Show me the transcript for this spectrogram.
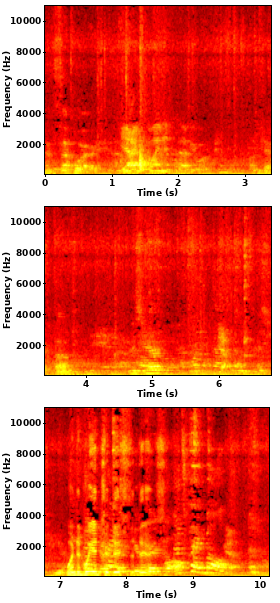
In February. Yeah, I joined in February. Okay. Um, This year? Yeah. When did we introduce the Can I have your dues? That's Craig Ball.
